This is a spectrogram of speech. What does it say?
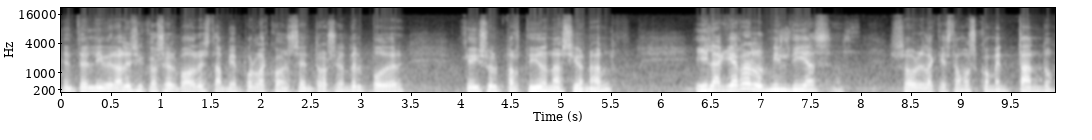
entre liberales y conservadores, también por la concentración del poder que hizo el Partido Nacional, y la guerra de los mil días, sobre la que estamos comentando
